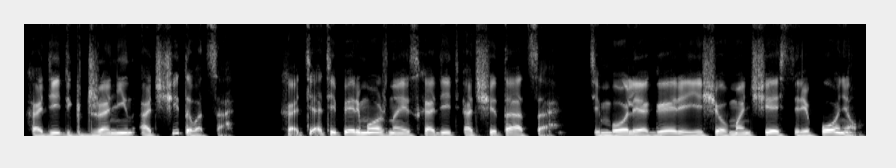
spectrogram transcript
ходить к Джанин отсчитываться? Хотя теперь можно исходить отсчитаться. Тем более Гэри еще в Манчестере понял,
